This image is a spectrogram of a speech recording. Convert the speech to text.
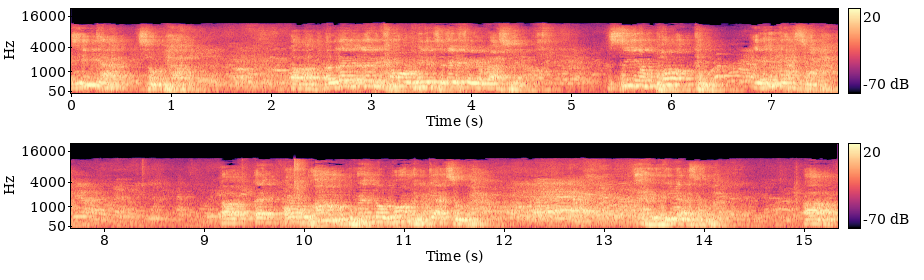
he got some power. Uh, let, me, let me come over here to their favorite wrestler. CM Punk, yeah, he got some. Uh, uh, Obama, President Obama, he got some power. Yeah, he got some. Uh,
